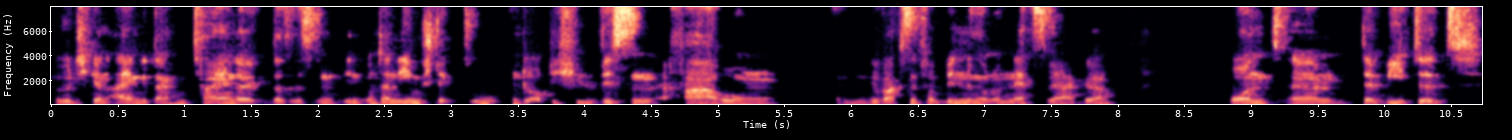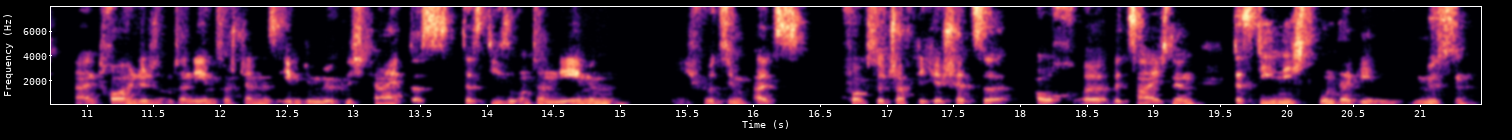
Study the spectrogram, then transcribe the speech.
würde ich gerne einen Gedanken teilen. Das ist in, in Unternehmen steckt so unglaublich viel Wissen, Erfahrung, gewachsene Verbindungen und Netzwerke. Und ähm, da bietet ein treuhändisches Unternehmensverständnis eben die Möglichkeit, dass, dass diese Unternehmen, ich würde sie als volkswirtschaftliche Schätze auch äh, bezeichnen, dass die nicht untergehen müssen.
